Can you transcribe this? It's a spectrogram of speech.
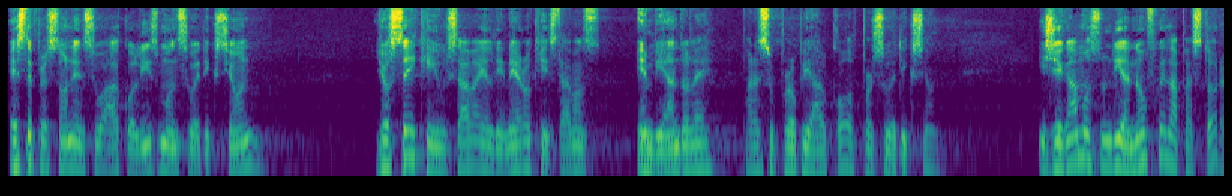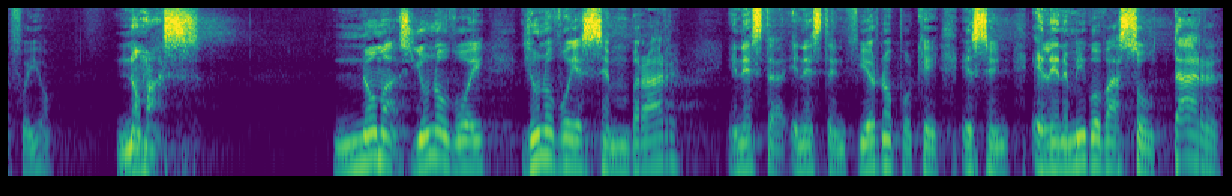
Esta persona en su alcoholismo, en su adicción, yo sé que usaba el dinero que estábamos enviándole para su propio alcohol por su adicción. Y llegamos un día, no fue la pastora, fue yo. No más. No más. Yo no voy, yo no voy a sembrar en, esta, en este infierno porque el enemigo va a soltar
